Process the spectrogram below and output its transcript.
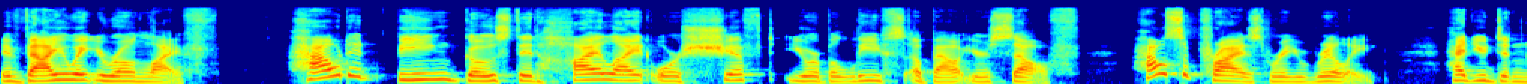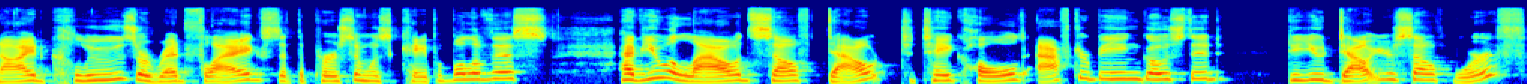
evaluate your own life. How did being ghosted highlight or shift your beliefs about yourself? How surprised were you really? Had you denied clues or red flags that the person was capable of this? Have you allowed self doubt to take hold after being ghosted? Do you doubt your self worth?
